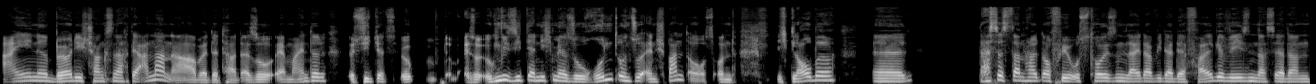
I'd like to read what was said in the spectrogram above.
eine Birdie-Chance nach der anderen erarbeitet hat. Also er meinte, es sieht jetzt, also irgendwie sieht er nicht mehr so rund und so entspannt aus. Und ich glaube, äh, das ist dann halt auch für Usthäusen leider wieder der Fall gewesen, dass er dann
